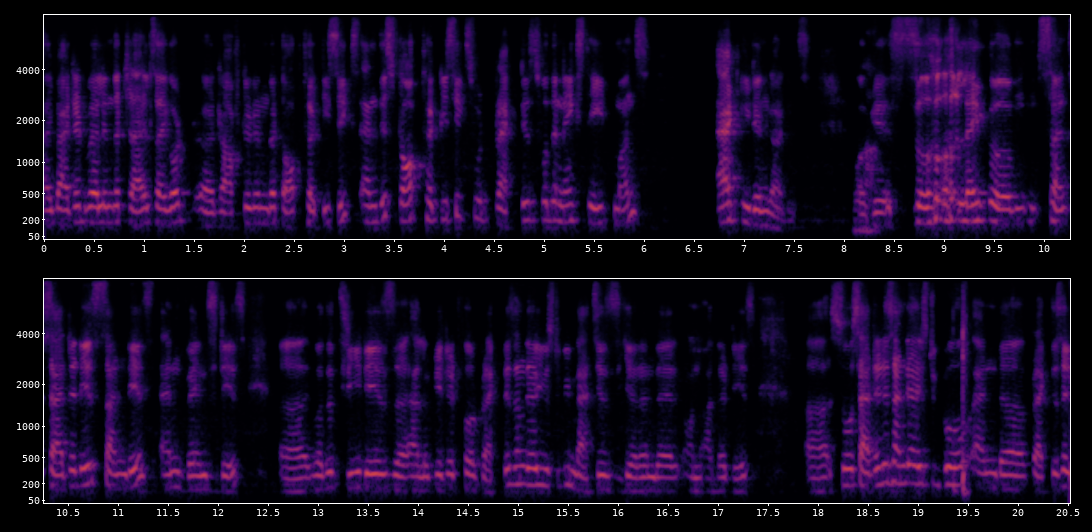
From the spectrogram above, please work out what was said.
I batted well in the trials. I got drafted in the top 36, and this top 36 would practice for the next eight months at Eden Gardens. Wow. Okay, so like um, Saturdays, Sundays, and Wednesdays uh, were the three days uh, allocated for practice, and there used to be matches here and there on other days. Uh, so Saturday, Sunday, I used to go and uh, practice at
